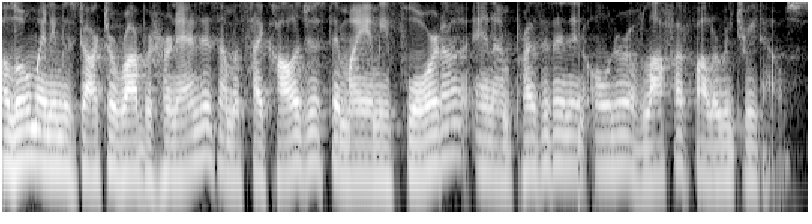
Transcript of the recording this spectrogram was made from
Hello, my name is Dr. Robert Hernandez. I'm a psychologist in Miami, Florida, and I'm president and owner of La Farfalla Retreat House.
